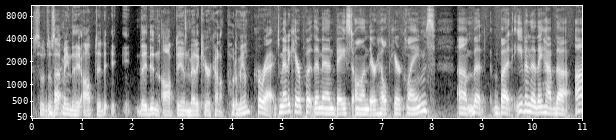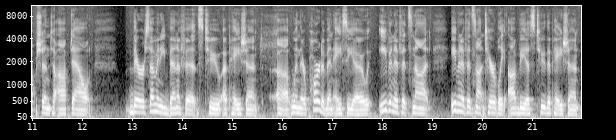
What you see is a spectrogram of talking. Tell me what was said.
So does But- that mean they opted? They didn't opt in. Medicare kind of put them in. Correct. Medicare put them in based on their health care claims. Um, but but even though they have the option to opt out, there are so many benefits to a patient uh, when they're part of an ACO, even if it's not even if it's not terribly obvious to the patient.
